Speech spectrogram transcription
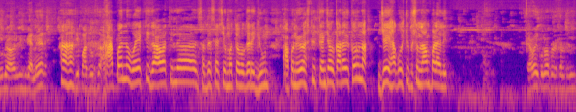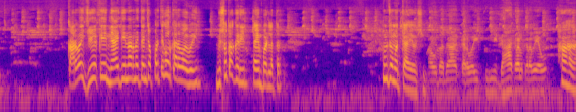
निवडून आलेले बॅनर हां हां. ते पाच वर्ष असे- आपण वैयक्तिक गावातील अं, सदस्याचे मतं वगैरे घेऊन आपण व्यवस्थित त्यांच्यावर कारवाई करू ना जे ह्या गोष्टीपासून लांब पळालीत. कारवाई कोणावर करसाल तुम्ही? कारवाई जे काही न्याय देणार नाही त्यांच्या प्रत्येकावर कारवाई होईल. मी स्वतः करील टाईम पडला तर. तुमचं मत काय आहे याविषयी अहो दादा कारवाई तुम्ही दहा अकरा कारवाई अहो. हां हां.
